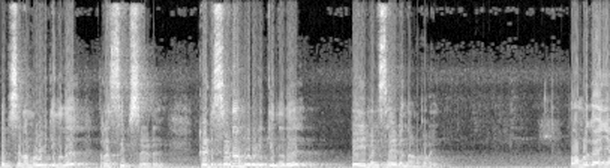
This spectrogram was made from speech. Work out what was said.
ഡെബിറ്റ് സൈഡ് നമ്മൾ വിളിക്കുന്നത് റെസിപ്റ്റ് സൈഡ് ക്രെഡിറ്റ് സൈഡ് നമ്മൾ വിളിക്കുന്നത് പേയ്മെന്റ് സൈഡ് എന്നാണ് പറയുന്നത്. അപ്പോൾ നമ്മൾ കഴിഞ്ഞ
